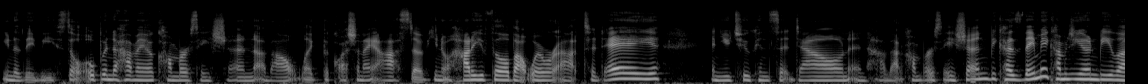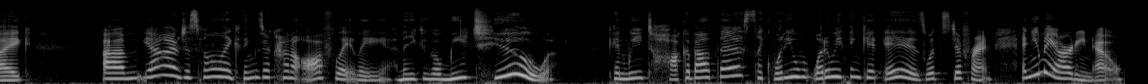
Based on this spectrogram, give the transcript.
you know, they'd be still open to having a conversation about like the question I asked of, you know, how do you feel about where we're at today? And you two can sit down and have that conversation because they may come to you and be like, um, yeah, I'm just feeling like things are kind of off lately. And then you can go, me too. Can we talk about this? Like what do you what do we think it is? What's different? And you may already know.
